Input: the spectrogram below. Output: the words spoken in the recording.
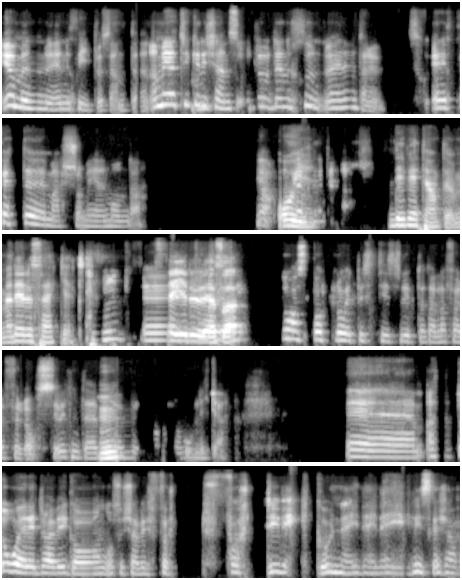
ja, men energiprocenten. Ja, men jag tycker det mm. känns, den sjunde, vänta nu, är det sjätte mars som är en måndag? Ja, Oj, det vet jag inte, men det är det säkert. Mm. Eh, Säger du det så? Då har sportlovet precis slutat i alla fall för oss. Jag vet inte, mm olika. Eh, att då är det, drar vi igång och så kör vi 40, 40 veckor. Nej, nej, nej, vi ska köra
